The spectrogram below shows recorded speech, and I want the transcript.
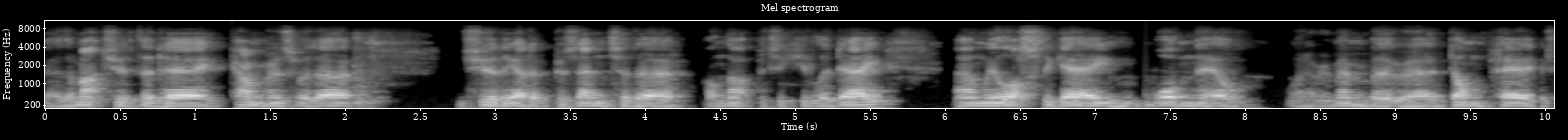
Uh, the match of the day, cameras were there. I'm sure they had a presenter there on that particular day. And we lost the game 1 0 when I remember uh, Dom Page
